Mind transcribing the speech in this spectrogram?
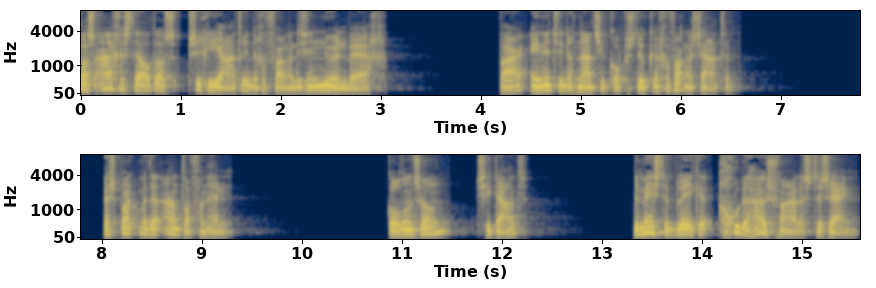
was aangesteld als psychiater in de gevangenis in Nuremberg, waar 21 nazi-kopstukken gevangen zaten. Hij sprak met een aantal van hen. Goldensohn, citaat, De meeste bleken goede huisvaders te zijn.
